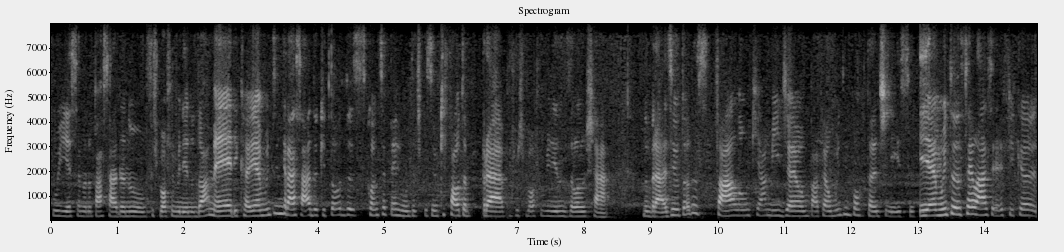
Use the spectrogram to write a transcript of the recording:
fui a semana passada no futebol feminino do América. E é muito engraçado que todas, quando você pergunta, tipo assim, o que falta para o futebol feminino deslanchar no Brasil, todas falam que a mídia é um papel muito importante nisso. E é muito, sei lá, fica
